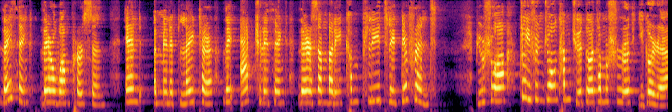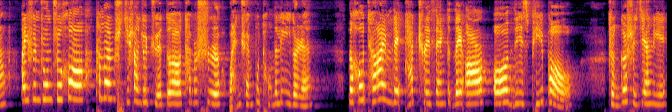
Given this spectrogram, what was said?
they think they're one person, and a minute later they actually think they're somebody completely different. 比如说，这一分钟他们觉得他们是一个人，啊，一分钟之后，他们实际上就觉得他们是完全不同的另一个人。The whole time they actually think they are all these people。整个时间里，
